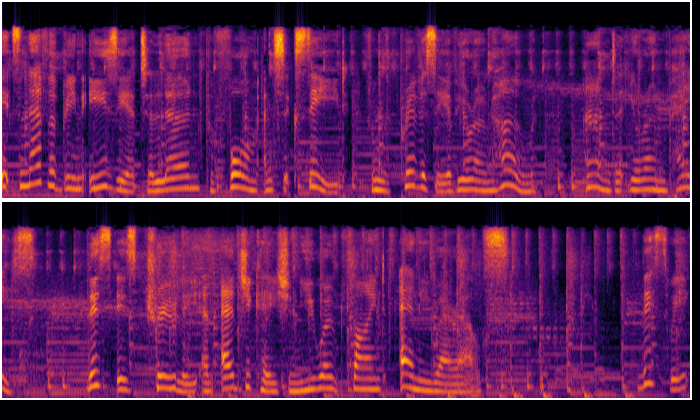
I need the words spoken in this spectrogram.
It's never been easier to learn, perform, and succeed from the privacy of your own home and at your own pace. This is truly an education you won't find anywhere else. This week,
